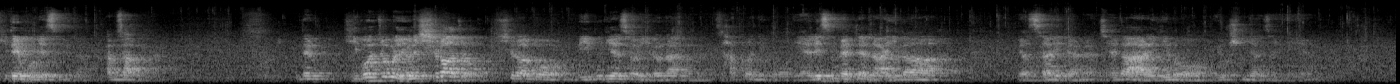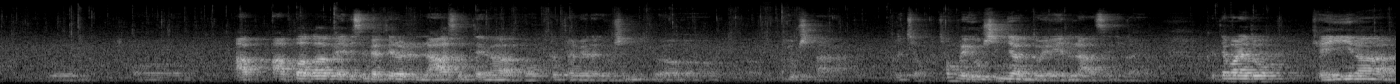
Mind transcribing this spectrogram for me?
기대해 보겠습니다. 감사합니다. 근데 기본적으로 이거는 실화죠. 실화고 미국에서 일어난 사건이고 이 앨리스 베텔 나이가 몇 살이냐면 제가 알기로 60년생이에요. 그, 어, 아, 아빠가 그 앨리스 베텔을 낳았을 때가 뭐 그렇다면 60, 어, 60, 아, 그렇죠. 1960년도에 애를 낳았으니까요. 그때만 해도 게이나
